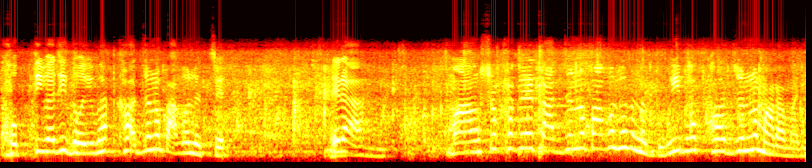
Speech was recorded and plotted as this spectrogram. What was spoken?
খপ্তিবাজি দই ভাত খাওয়ার জন্য পাগল হচ্ছে। এরা মাংস খাবে, তার জন্য পাগল হবে না? দুই ভাত খাওয়ার জন্য মারামারি।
